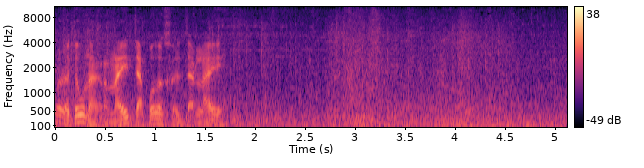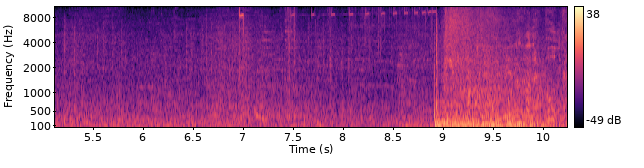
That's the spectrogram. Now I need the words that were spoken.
Bueno, tengo una granadita, puedo soltarla, eh. ¡Hijo de puta!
